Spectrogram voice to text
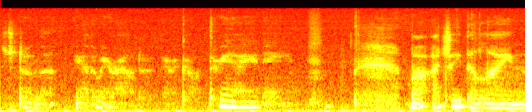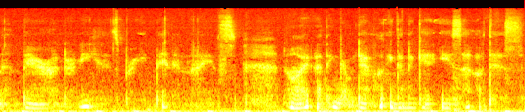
Should have done that the other way around. There we go. Three I and A. But actually, the line there underneath is pretty thin and nice. No, I, I think I'm definitely gonna get use out of this,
